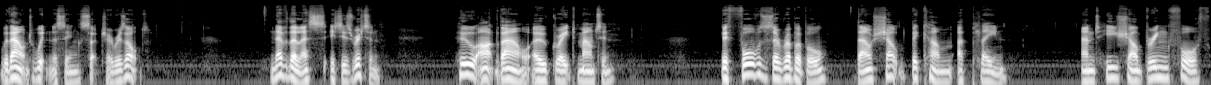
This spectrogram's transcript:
without witnessing such a result. Nevertheless, it is written, Who art thou, O great mountain? Before Zerubbabel thou shalt become a plain, and he shall bring forth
